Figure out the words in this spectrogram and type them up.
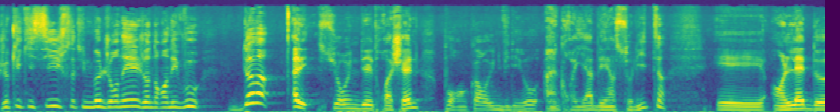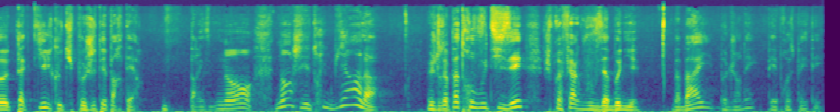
Je clique ici, je vous souhaite une bonne journée. Je donne rendez-vous demain. Allez, sur une des trois chaînes pour encore une vidéo incroyable et insolite et en LED tactile que tu peux jeter par terre. Non, non, j'ai des trucs bien là. Mais je voudrais pas trop vous teaser, je préfère que vous vous abonniez. Bye bye, bonne journée, paix et prospérité.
